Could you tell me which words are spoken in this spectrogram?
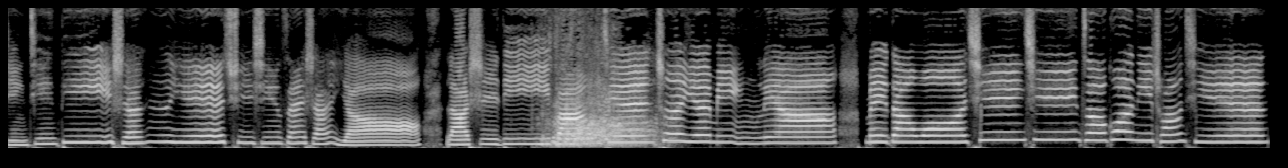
静静的深夜，群星在闪耀。老师的房间，彻夜明亮。每当我轻轻走过你窗前，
